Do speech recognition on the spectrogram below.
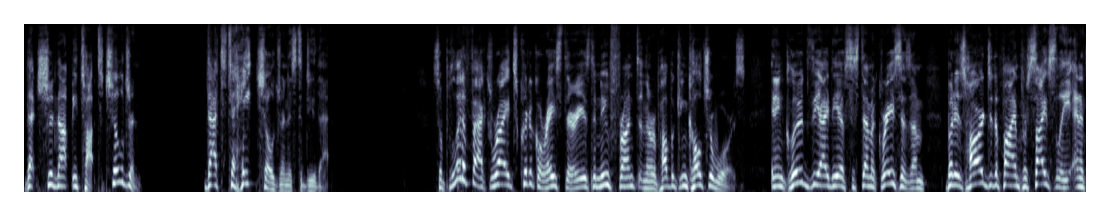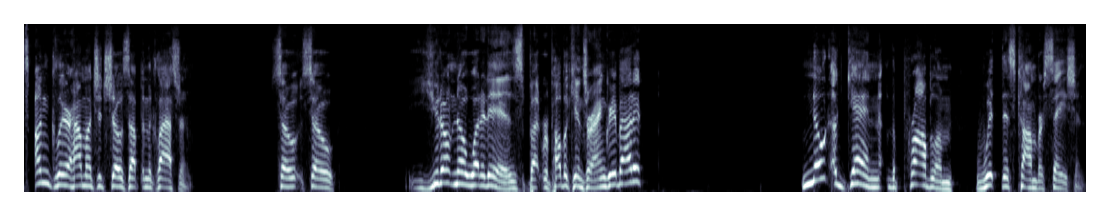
that should not be taught to children. That's to hate children, is to do that. So PolitiFact writes critical race theory is the new front in the Republican culture wars. It includes the idea of systemic racism, but is hard to define precisely, and it's unclear how much it shows up in the classroom. So, so you don't know what it is, but Republicans are angry about it? Note again the problem with this conversation.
